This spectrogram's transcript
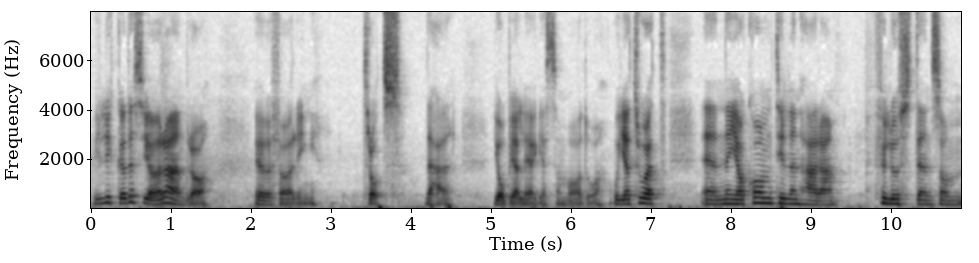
vi lyckades göra en bra överföring trots det här jobbiga läget som var då. Och jag tror att eh, när jag kom till den här förlusten som,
